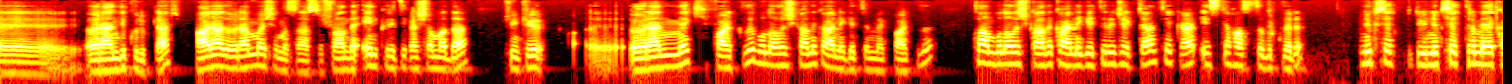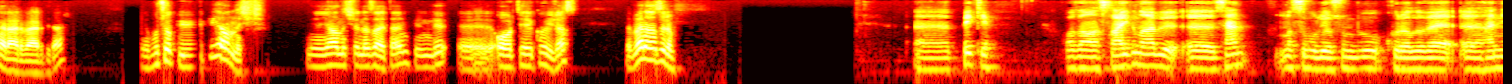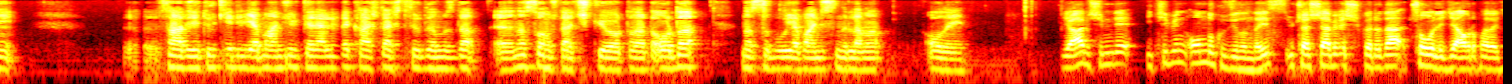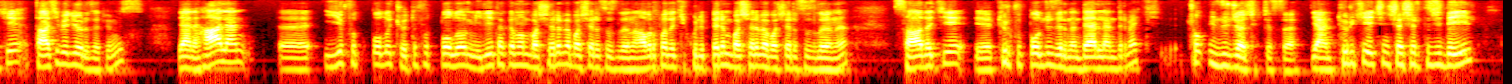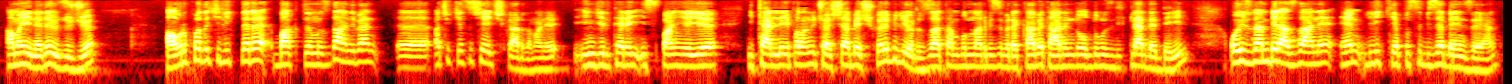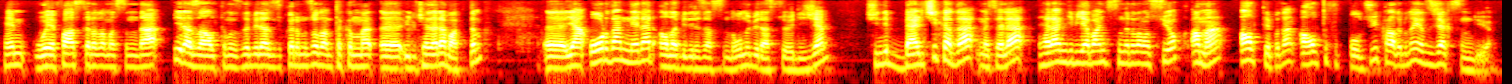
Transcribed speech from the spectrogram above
öğrendi kulüpler. Hala da öğrenme aşaması aslında. Şu anda en kritik aşamada. Çünkü e, öğrenmek farklı, bunu alışkanlık haline getirmek farklı. Tam bunu alışkanlık haline getirecekken tekrar eski hastalıkları nükset, nüksettirmeye karar verdiler. E, bu çok büyük bir yanlış. E, yanlışlarını zaten şimdi e, ortaya koyacağız. E, ben hazırım. Ee, peki. O zaman Saygın abi e, sen nasıl buluyorsun bu kuralı ve e, hani e, sadece Türkiye değil yabancı ülkelerle karşılaştırdığımızda e, nasıl sonuçlar çıkıyor ortalarda? Orada nasıl bu yabancı sınırlama olayı? Ya abi şimdi 2019 yılındayız. 3 aşağı 5 yukarıda çoğu ligi Avrupa'daki takip ediyoruz hepimiz. Yani halen e, iyi futbolu, kötü futbolu, milli takımın başarı ve başarısızlığını, Avrupa'daki kulüplerin başarı ve başarısızlığını sahadaki e, Türk futbolcu üzerinden değerlendirmek çok üzücü açıkçası. Yani Türkiye için şaşırtıcı değil ama yine de üzücü. Avrupa'daki liglere baktığımızda hani ben e, açıkçası şey çıkardım. Hani İngiltere'yi, İspanya'yı, İtalya'yı falan 3 aşağı 5 yukarı biliyoruz. Zaten bunlar bizim rekabet halinde olduğumuz ligler de değil. O yüzden biraz da hani hem lig yapısı bize benzeyen hem UEFA sıralamasında biraz altımızda biraz yukarımızda olan takımlar e, ülkelere baktım. E, yani oradan neler alabiliriz aslında onu biraz söyleyeceğim. Şimdi Belçika'da mesela herhangi bir yabancı sınırlaması yok ama altyapıdan 6 futbolcuyu kadrona yazacaksın diyor.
